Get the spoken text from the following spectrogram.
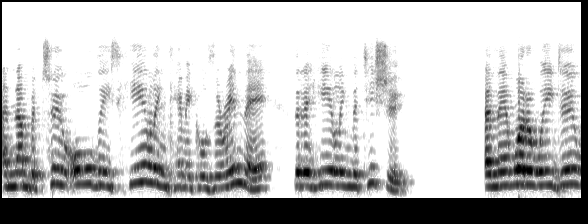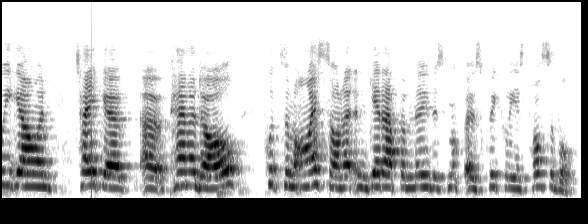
And number two all these healing chemicals are in there that are healing the tissue. And then what do we do? We go and take a, a panadol put some ice on it and get up and move as, as quickly as possible.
